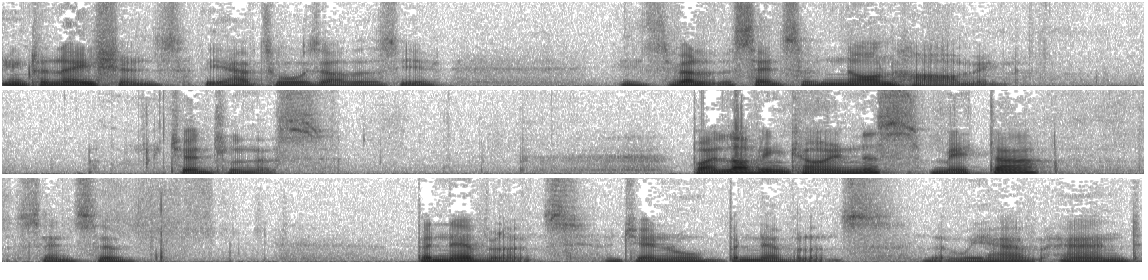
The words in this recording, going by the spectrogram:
inclinations that you have towards others. You you develop the sense of non-harming, gentleness. By loving kindness, metta, sense of benevolence, general benevolence that we have, and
